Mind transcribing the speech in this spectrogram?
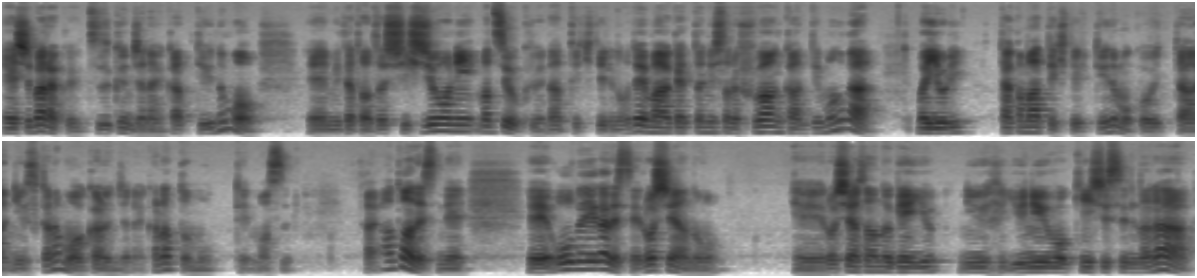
えー、しばらく続くんじゃないかっていうのも、えー、見方私非常にま強くなってきているのでマーケットにその不安感っていうものが、まあ、より高まってきているっていうのもこういったニュースからも分かるんじゃないかなと思っています。はい、あとはですね、え、欧米がですねロシアの、え、ロシア産の原油輸入を禁止するなら、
